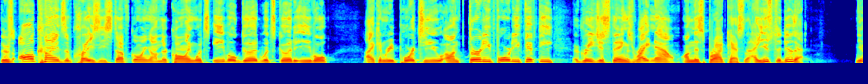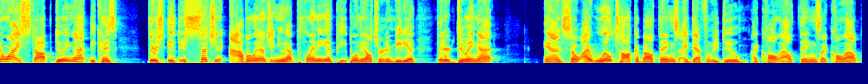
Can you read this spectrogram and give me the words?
There's all kinds of crazy stuff going on. They're calling what's evil good, what's good evil. I can report to you on 30, 40, 50 egregious things right now on this broadcast. I used to do that. You know why I stopped doing that? Because there's, there's such an avalanche, and you have plenty of people in the alternative media that are doing that. And so I will talk about things. I definitely do. I call out things. I call out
